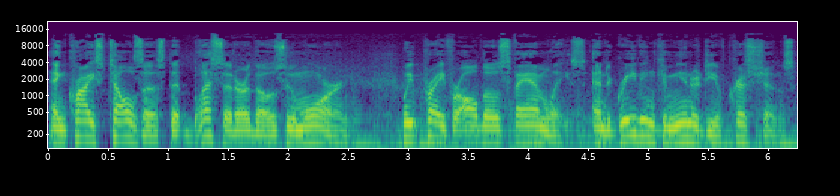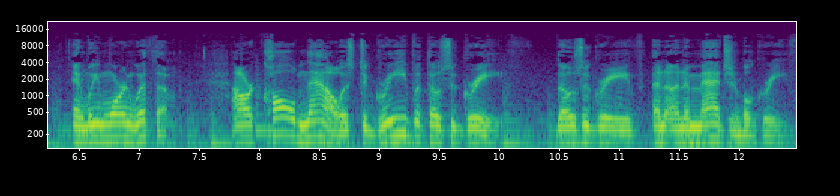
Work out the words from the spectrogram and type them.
and Christ tells us that blessed are those who mourn. We pray for all those families and a grieving community of Christians, and we mourn with them. Our call now is to grieve with those who grieve, those who grieve an unimaginable grief.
